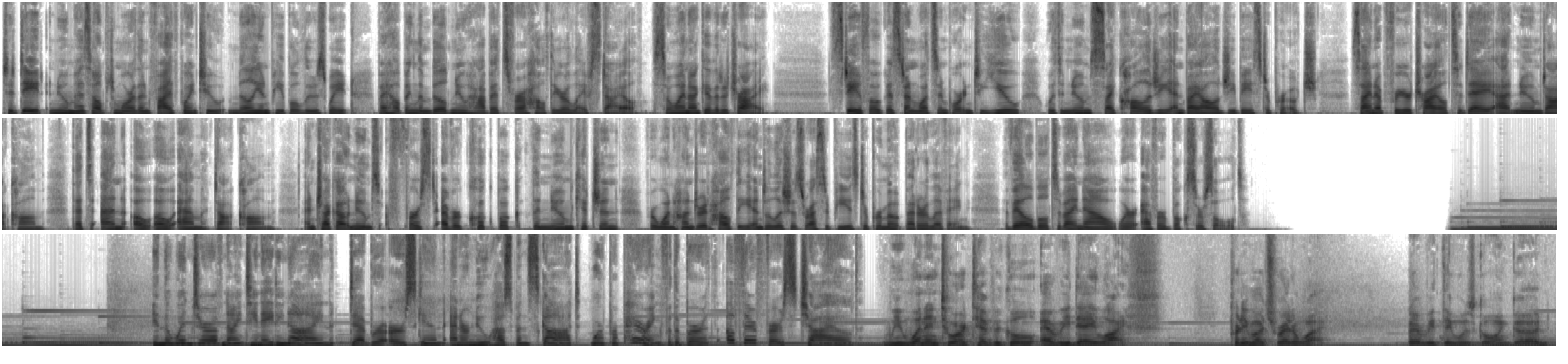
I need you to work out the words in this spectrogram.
To date, Noom has helped more than 5.2 million people lose weight by helping them build new habits for a healthier lifestyle. So why not give it a try? Stay focused on what's important to you with Noom's psychology and biology based approach. Sign up for your trial today at Noom.com. That's N O O M.com. And check out Noom's first ever cookbook, The Noom Kitchen, for 100 healthy and delicious recipes to promote better living. Available to buy now wherever books are sold. In the winter of 1989, Deborah Erskine and her new husband Scott were preparing for the birth of their first child. We went into our typical everyday life pretty much right away. Everything was going good.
